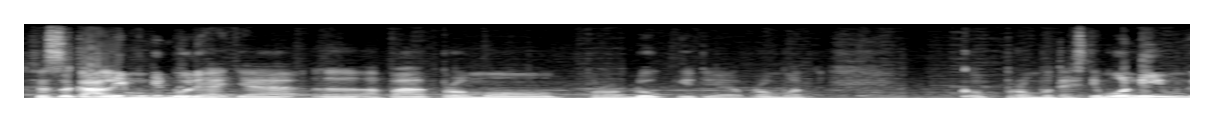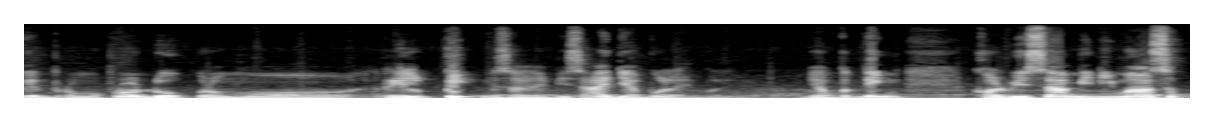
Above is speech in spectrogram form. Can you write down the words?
sesekali mungkin boleh aja uh, apa promo produk gitu ya. Promo promo testimoni mungkin promo produk promo real pick misalnya bisa aja boleh boleh yang penting kalau bisa minimal 10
